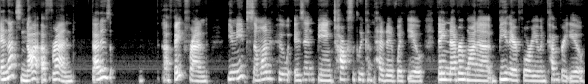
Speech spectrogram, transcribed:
And that's not a friend. That is a fake friend. You need someone who isn't being toxically competitive with you. They never want to be there for you and comfort you.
